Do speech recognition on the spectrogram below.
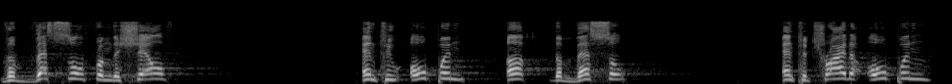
the vessel from the shelf and to open up the vessel and to try to open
